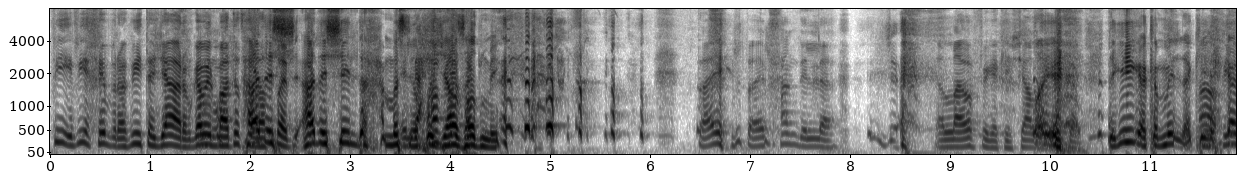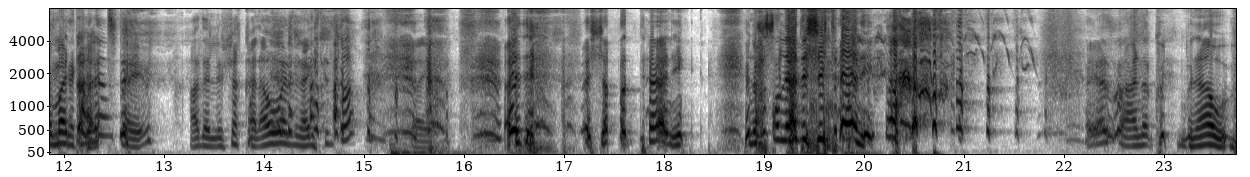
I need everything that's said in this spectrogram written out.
في في خبرة في تجارب قبل ما تدخل هذا الطب. هذا الشيء اللي حمسني اخذ جهاز هضمي. طيب طيب الحمد لله. الله يوفقك إن شاء الله. طيب دقيقة أكمل لك هي آه، الحكاية ما؟ انتهت. طيب. هذا الشق الأول من القصة. طيب. الشق الثاني. إنه حصل لي هذا الشيء ثاني. يا أسمع أنا كنت مناوب.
